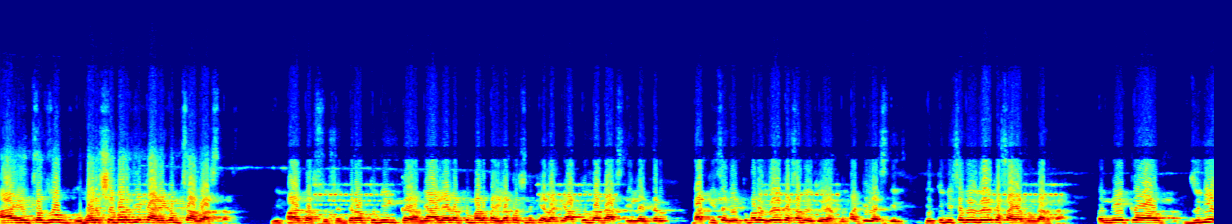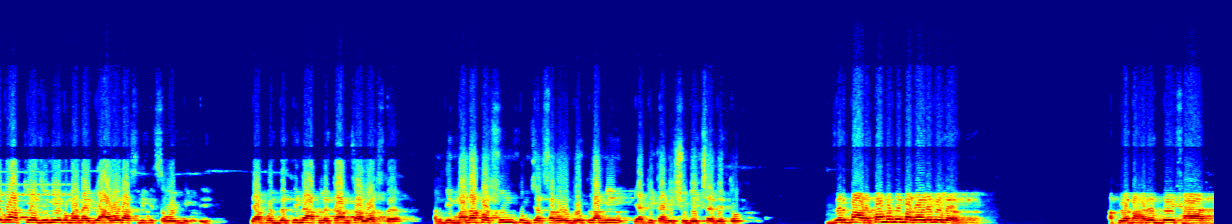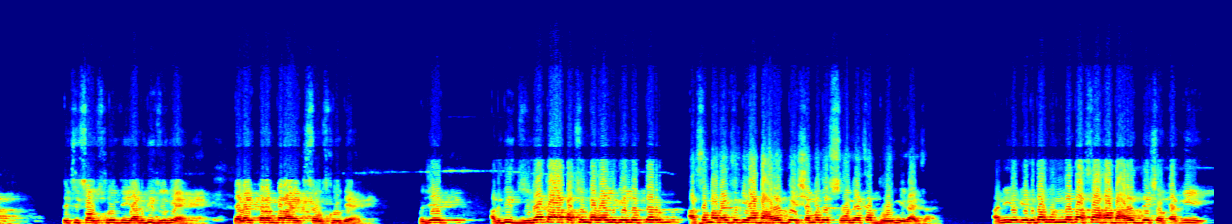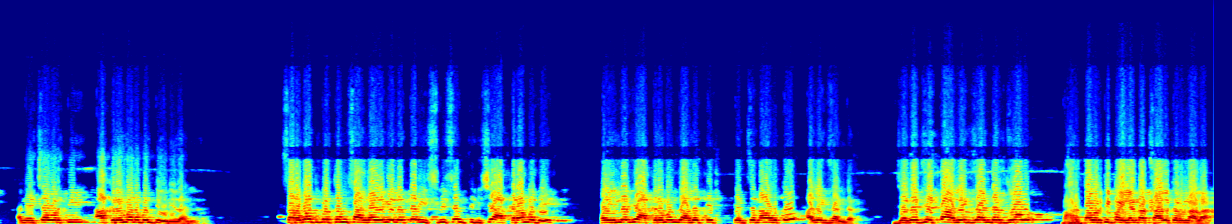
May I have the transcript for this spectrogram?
हा यांचा जो वर्षभर जे कार्यक्रम चालू असतात. मी पाहत असतो. शंकरराव तुम्ही मी आल्याला तुम्हाला पहिला प्रश्न केला की अतुल दादा असतील नाहीतर बाकी सगळे तुम्हाला वेळ कसा मिळतो यातनं? पाटील असतील ते तुम्ही सगळे वेळ कसा यातून काढता? पण एक जुनी एक वाक्य जुनी एक म्हणा की आवड असली की सवड निघते. त्या पद्धतीने आपलं काम चालू असतं. अगदी मनापासून तुमच्या सर्व ग्रुपला मी या ठिकाणी शुभेच्छा देतो. जर भारतामध्ये बघायला गेलं आपला भारत देश हा त्याची संस्कृती अगदी जुनी आहे. त्याला एक परंपरा एक संस्कृती आहे. म्हणजे अगदी जुन्या काळापासून बघायला गेलं तर असं म्हणायचं की ह्या भारत देशामध्ये सोन्याचा धोर निघायचा आणि एकदा उन्नत असा हा भारत देश होता की आणि याच्यावरती आक्रमण पण तेवढी झाली. सर्वात प्रथम सांगायला गेलं तर इसवी सन तीनशे अकरा मध्ये पहिलं जे आक्रमण झालं ते त्यांचं नाव होतं अलेक्झांडर. जगज्जेता अलेक्झांडर जो भारतावरती पहिल्यांदा चाल करून आला.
